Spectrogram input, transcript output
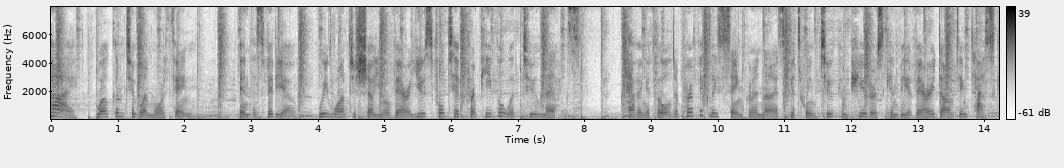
Hi, welcome to One More Thing. In this video, we want to show you a very useful tip for people with two Macs. Having a folder perfectly synchronized between two computers can be a very daunting task.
